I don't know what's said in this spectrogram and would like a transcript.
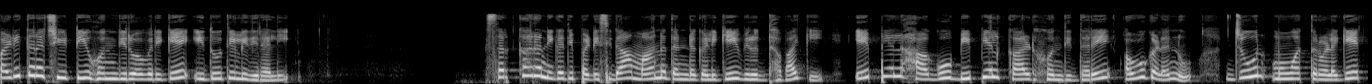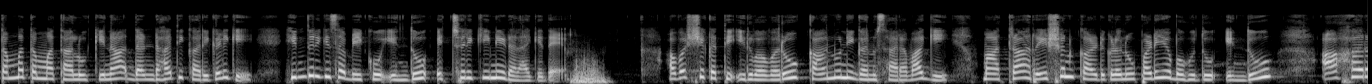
ಪಡಿತರ ಚೀಟಿ ಹೊಂದಿರುವವರಿಗೆ ಇದು ತಿಳಿದಿರಲಿ. ಸರ್ಕಾರ ನಿಗದಿಪಡಿಸಿದ ಮಾನದಂಡಗಳಿಗೆ ವಿರುದ್ಧವಾಗಿ ಎಪಿಎಲ್ ಹಾಗೂ ಬಿಪಿಎಲ್ ಕಾರ್ಡ್ ಹೊಂದಿದ್ದರೆ ಅವುಗಳನ್ನು ಜೂನ್ ಮೂವತ್ತರೊಳಗೆ ತಮ್ಮ ತಮ್ಮ ತಾಲೂಕಿನ ದಂಡಾಧಿಕಾರಿಗಳಿಗೆ ಹಿಂದಿರುಗಿಸಬೇಕು ಎಂದು ಎಚ್ಚರಿಕೆ ನೀಡಲಾಗಿದೆ. ಅವಶ್ಯಕತೆ ಇರುವವರು ಕಾನೂನಿಗನುಸಾರವಾಗಿ ಮಾತ್ರ ರೇಷನ್ ಕಾರ್ಡ್ಗಳನ್ನು ಪಡೆಯಬಹುದು ಎಂದು ಆಹಾರ,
